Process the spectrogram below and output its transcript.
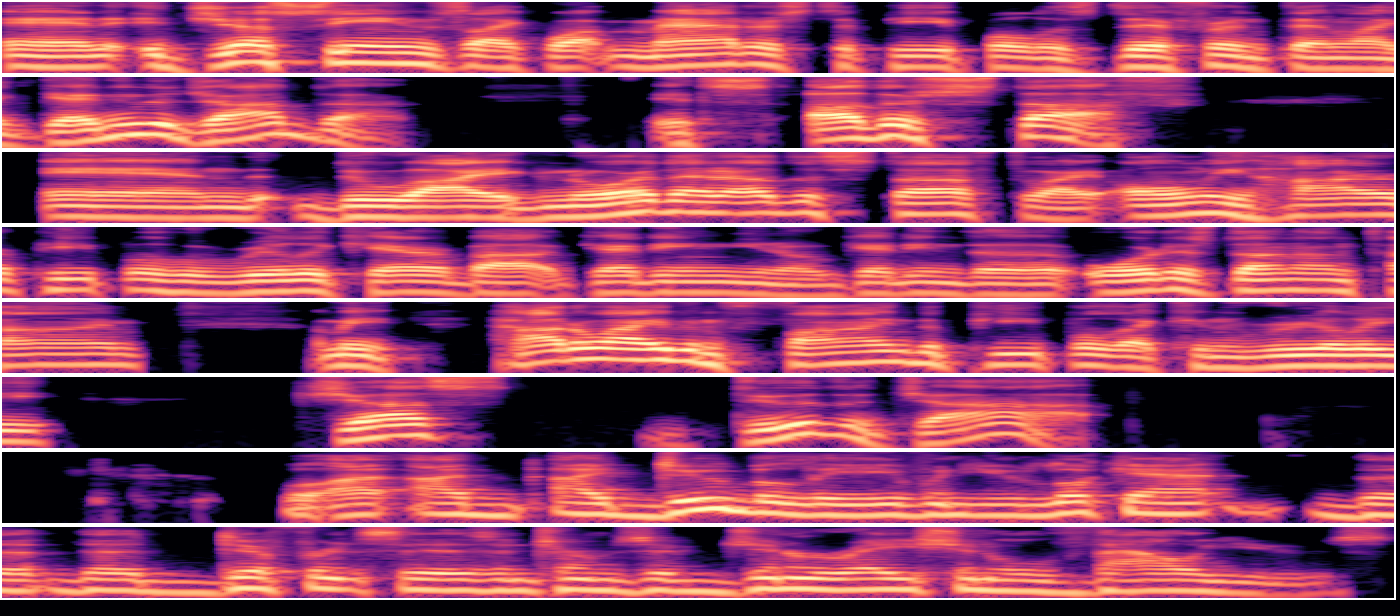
And it just seems like what matters to people is different than like getting the job done. It's other stuff. And do i ignore that other stuff? Do i only hire people who really care about getting you know getting the orders done on time? I mean how do i even find the people that can really just do the job well, I, I, I do believe when you look at the the differences in terms of generational values,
